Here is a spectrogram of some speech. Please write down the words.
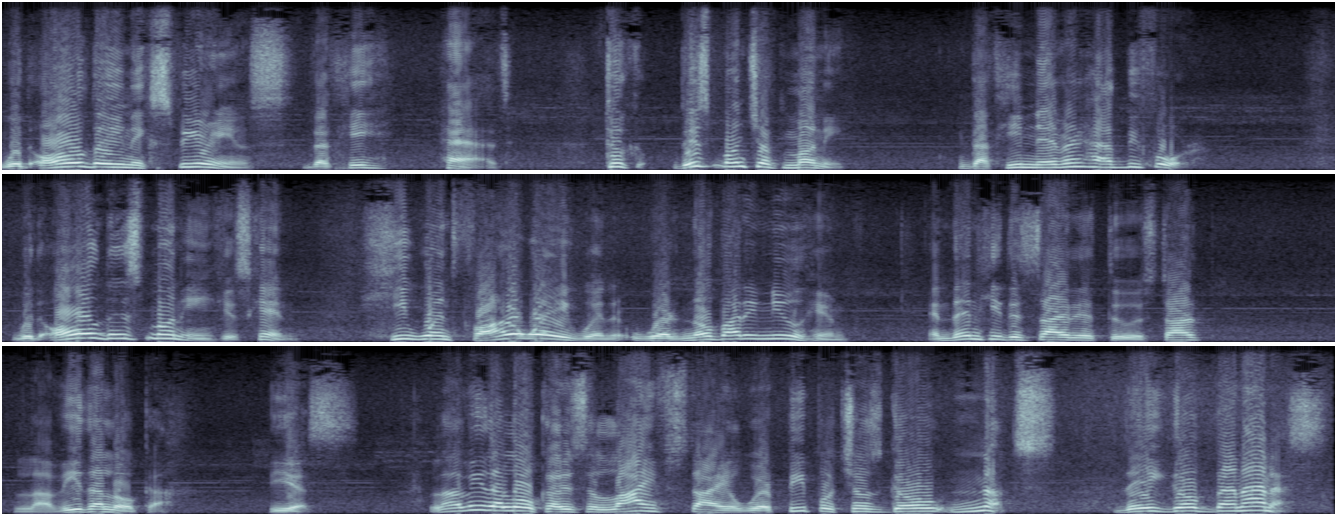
with all the inexperience that he had, took this bunch of money that he never had before. With all this money in his hand, he went far away where, where nobody knew him, and then he decided to start La Vida Loca. Yes. La Vida Loca is a lifestyle where people just go nuts. They go bananas.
